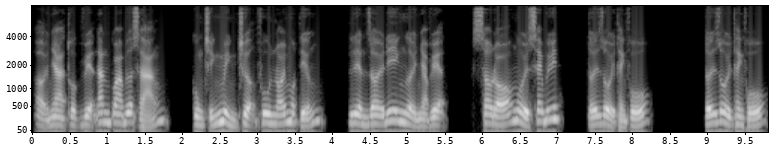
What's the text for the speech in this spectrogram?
ở nhà thuộc viện ăn qua bữa sáng, cùng chính mình trượng phu nói một tiếng, liền rời đi người nhà viện, sau đó ngồi xe buýt, tới rồi thành phố. Tới rồi thành phố,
